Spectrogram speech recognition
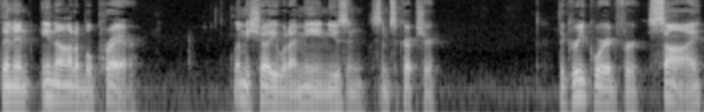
than an inaudible prayer. Let me show you what I mean using some scripture. The Greek word for sigh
